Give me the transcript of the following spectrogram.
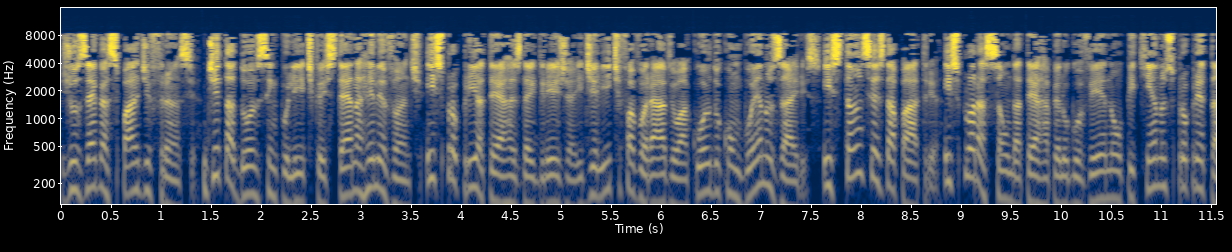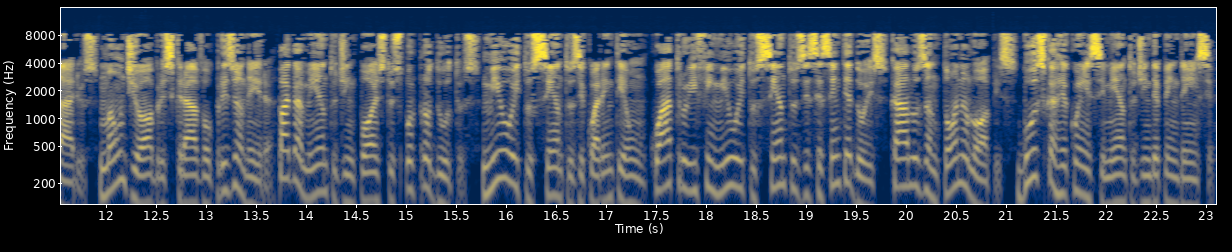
José Gaspar de França. Ditador sem política externa relevante. Expropria terras da igreja e de elite favorável a acordo com Buenos Aires. Estâncias da pátria. Exploração da terra pelo governo ou pequenos proprietários. Mão de obra escrava ou prisioneira. Pagamento de impostos por produtos. 1841. 4 e fim 1862. Carlos Antônio Lopes. Busca reconhecimento de independência.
